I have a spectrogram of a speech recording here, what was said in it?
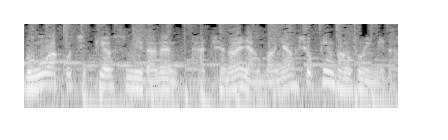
무궁화 꽃이 피었습니다는 다채널 양방향 쇼핑 방송입니다.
